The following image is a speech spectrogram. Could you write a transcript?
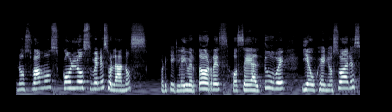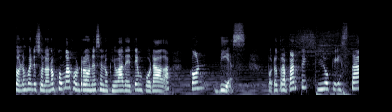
Nos vamos con los venezolanos, porque Gleyber Torres, José Altuve y Eugenio Suárez son los venezolanos con más honrones en lo que va de temporada, con 10. Por otra parte, lo que está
